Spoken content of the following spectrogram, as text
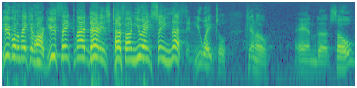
you're gonna make it hard. You think my daddy's tough on you, ain't seen nothing. You wait till, you know. And uh, so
